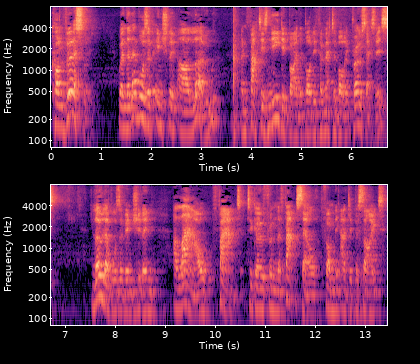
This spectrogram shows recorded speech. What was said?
Conversely, when the levels of insulin are low and fat is needed by the body for metabolic processes, low levels of insulin allow fat to go from the fat cell, from the adipocyte,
